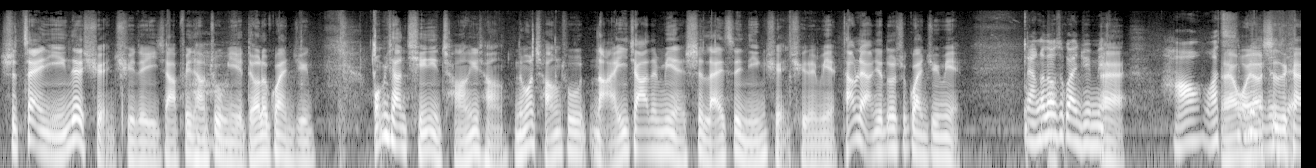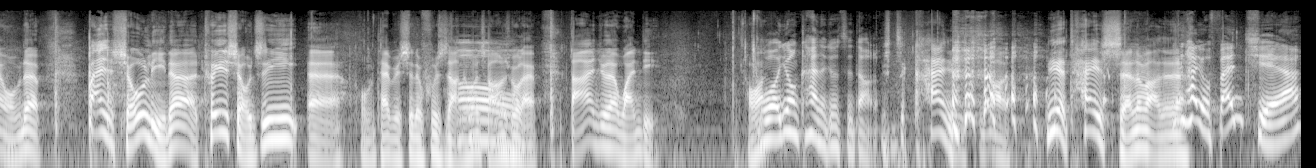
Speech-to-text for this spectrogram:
是在您的选区的一家非常著名，也得了冠军。我们想请你尝一尝，能不能尝出哪一家的面是来自您选区的面？他们两家都是冠军面。两个都是冠军面。哎，好，我来，我要试试看我们的伴手礼的推手之一，呃，我们台北市的副市长能不能尝得出来？答案就在碗底。好啊，我用看的就知道了，这看就知道了，你也太神了吧，对因为不对？它有番茄啊。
